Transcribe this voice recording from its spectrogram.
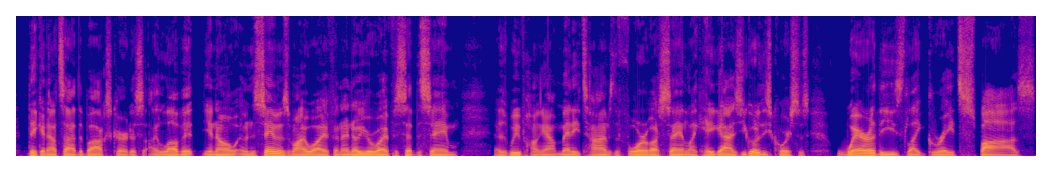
Thinking outside the box, Curtis. I love it. You know, and the same as my wife, and I know your wife has said the same, as we've hung out many times, the four of us saying, like, hey guys, you go to these courses, where are these like great spas?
